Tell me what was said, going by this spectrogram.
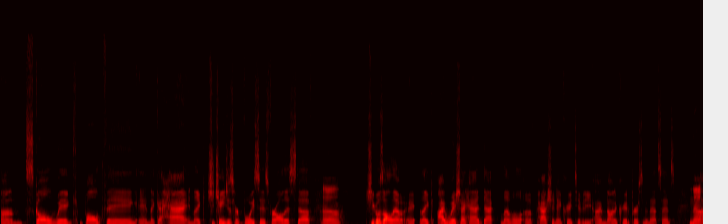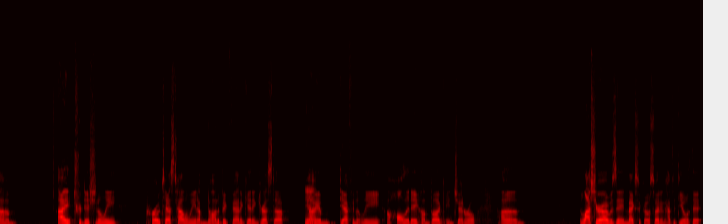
um, skull wig bald thing and like a hat and like she changes her voices for all this stuff. Uh, She goes all out. Eh, Like I wish I had that level of passion and creativity. I'm not a creative person in that sense. no. Um, I traditionally protest Halloween. I'm not a big fan of getting dressed up. Yeah. I am definitely a holiday humbug in general. Um, last year I was in Mexico, so I didn't have to deal with it.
